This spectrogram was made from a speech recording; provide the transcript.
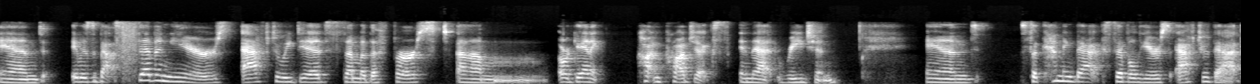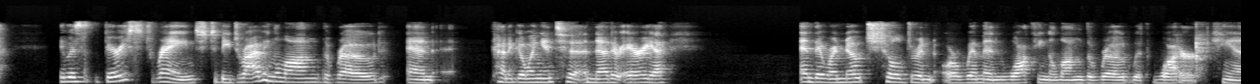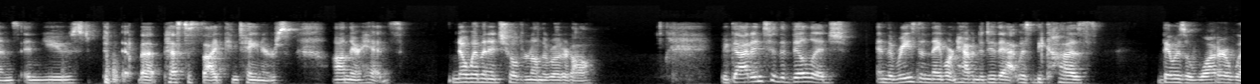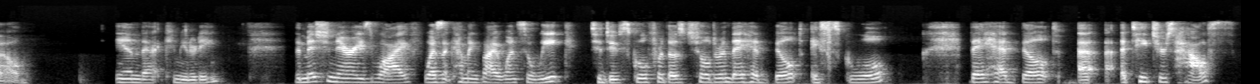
And it was about seven years after we did some of the first um, organic cotton projects in that region. And so, coming back several years after that, it was very strange to be driving along the road and kind of going into another area and there were no children or women walking along the road with water cans and used uh, pesticide containers on their heads. No women and children on the road at all. We got into the village, and the reason they weren't having to do that was because there was a water well in that community. The missionary's wife wasn't coming by once a week to do school for those children. They had built a school, they had built a, a teacher's house.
